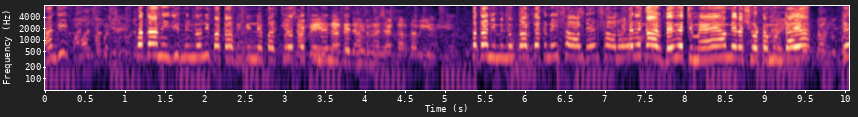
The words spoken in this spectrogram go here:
ਹਾਂਜੀ। ਪਤਾ ਨਹੀਂ ਜੀ ਮੈਨੂੰ ਨਹੀਂ ਪਤਾ ਵੀ ਕਿੰਨੇ ਪਰਚੇ ਉੱਤੇ ਕਿੰਨੇ ਨਹੀਂ ਨਸ਼ਾ ਕਰਦਾ ਵੀ ਹੈ ਜੀ। ਪਤਾ ਨਹੀਂ ਮੈਨੂੰ ਕਰਦਾ ਕਿ ਨਹੀਂ ਸਾਲ ਡੇਢ ਸਾਲ ਹੋਏ ਇਹਦੇ ਘਰ ਦੇ ਵਿੱਚ ਮੈਂ ਆ ਮੇਰਾ ਛੋਟਾ ਮੁੰਡਾ ਆ। ਤੇ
